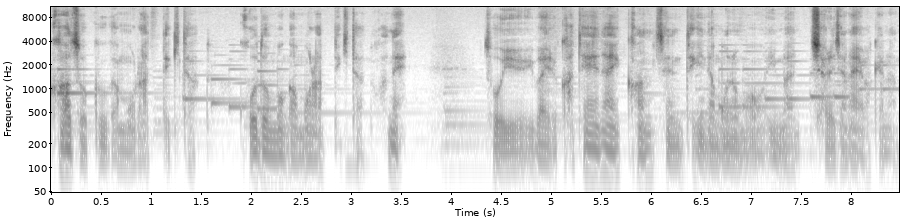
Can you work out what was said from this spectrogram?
家族がもらってきた子供がもらってきたとかねそういういわゆる家庭内感染的なものも今シャレじゃないわけなんで。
